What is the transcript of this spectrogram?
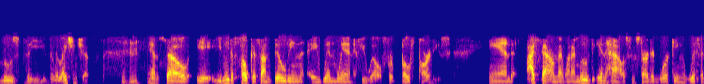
lose the the relationship. Mm-hmm. And so you need to focus on building a win-win, if you will, for both parties. And I found that when I moved in-house and started working with a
